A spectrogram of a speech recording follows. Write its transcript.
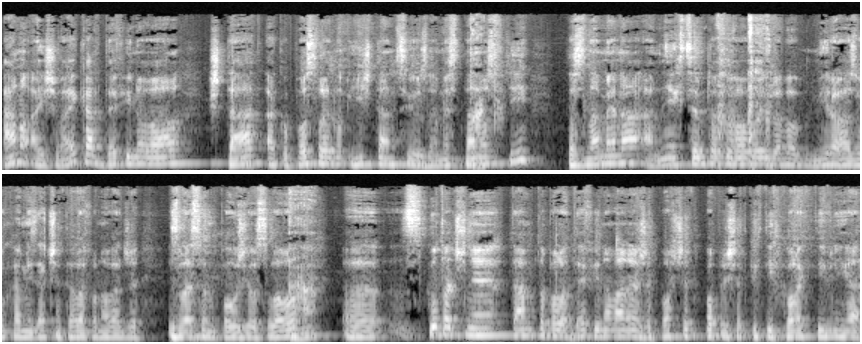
áno, aj Švajkár definoval štát ako poslednú inštanciu zamestnanosti. Tak. To znamená, a nechcem to tu hovoriť, lebo Miro Hazucha mi začne telefonovať, že zle som použil slovo. Aha. E, skutočne tam to bolo definované, že po všet, popri všetkých tých kolektívnych a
